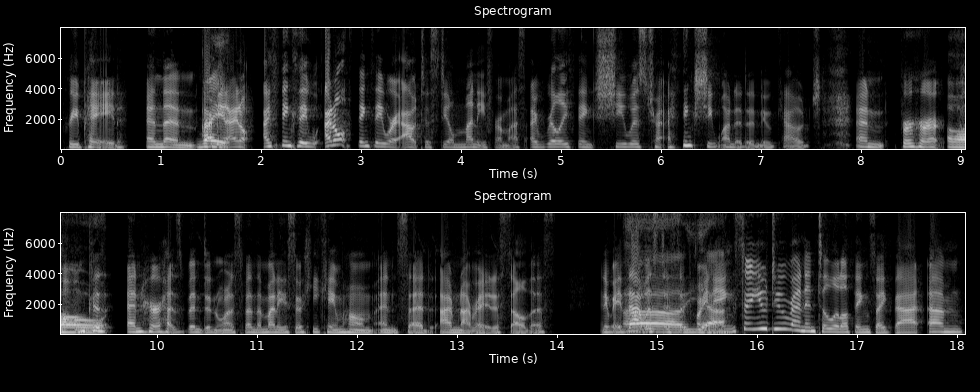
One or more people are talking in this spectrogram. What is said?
prepaid and then I mean I don't I think they I don't think they were out to steal money from us. I really think she was trying I think she wanted a new couch and for her home 'cause- Oh. and her husband didn't want to spend the money so he came home and said I'm not ready to sell this. Anyway, that was Uh, disappointing. yeah. So you do run into little things like that. Um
